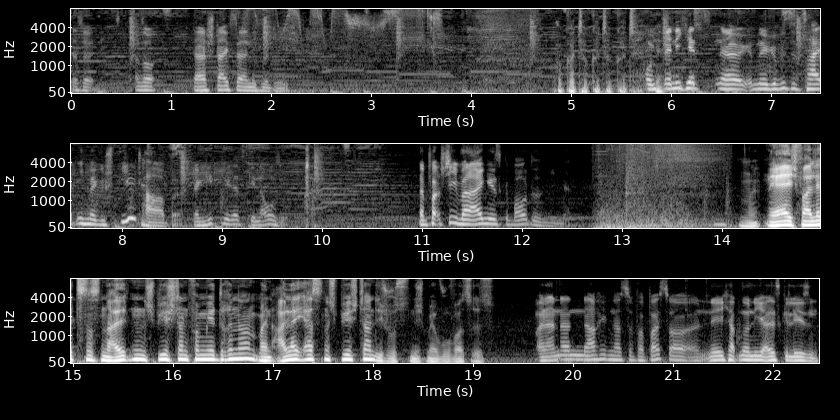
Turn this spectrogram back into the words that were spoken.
Das hört nichts. Also da steigst du ja nicht mit durch. Oh Gott, oh Gott, oh Gott. Und wenn ich jetzt eine, eine gewisse Zeit nicht mehr gespielt habe, dann geht mir das genauso. Dann verstehe ich mein eigenes Gebautes nicht mehr. Ne. Naja, ich war letztens einen alten Spielstand von mir drin, meinen allerersten Spielstand. Ich wusste nicht mehr, wo was ist. Meine anderen Nachrichten hast du verpasst? Aber, nee, ich habe noch nicht alles gelesen.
